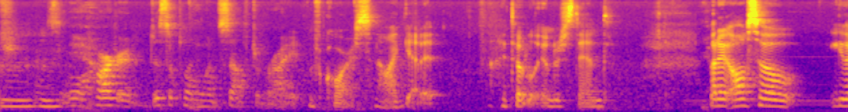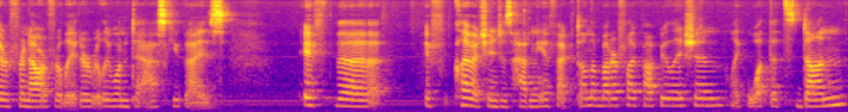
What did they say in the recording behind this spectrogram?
Mm-hmm. It's a little harder to discipline oneself to write. Of course. No, I get it. I totally understand. But I also, either for now or for later, really wanted to ask you guys if the if climate change has had any effect on the butterfly population, like what that's done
